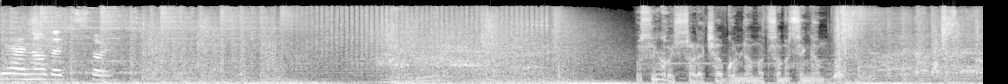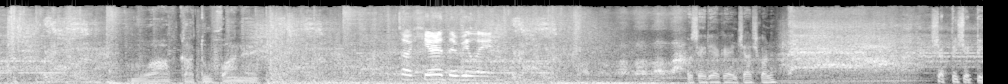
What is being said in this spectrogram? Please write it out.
Yeah, I know that story. उसे कोई सड़क गुंडा मत समझ सिंगम। वो आपका तूफान है So here the villain. उस एरिया का इंचार्ज कौन है? शक्ति शेट्टी.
